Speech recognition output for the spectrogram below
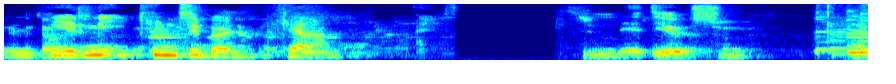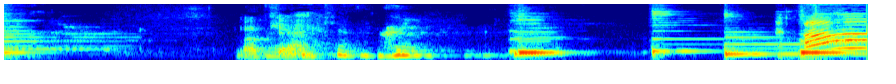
24. 22. bölüm Kerem. Ne diyorsun? Okey. 22. bölüm. Aa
